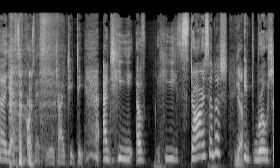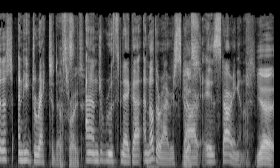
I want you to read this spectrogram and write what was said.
yes, of course, S C H I T T. And he of he stars in it. Yeah. He wrote it and he directed it. That's right. And Ruth Negga, another Irish star, Yes. is starring in it. Yeah,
